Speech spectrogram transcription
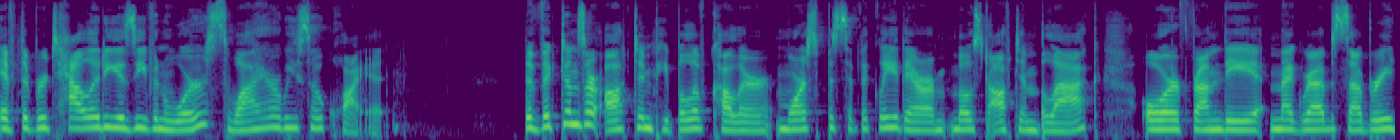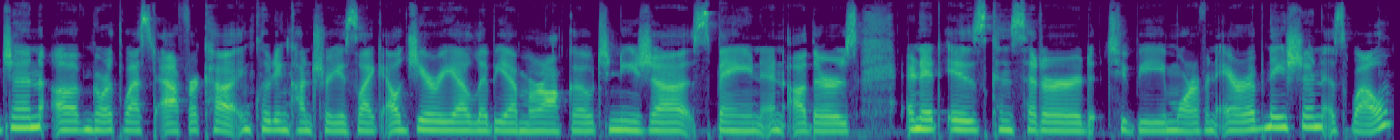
if the brutality is even worse, why are we so quiet? The victims are often people of color. More specifically, they are most often black or from the Maghreb subregion of Northwest Africa, including countries like Algeria, Libya, Morocco, Tunisia, Spain, and others. And it is considered to be more of an Arab nation as well.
